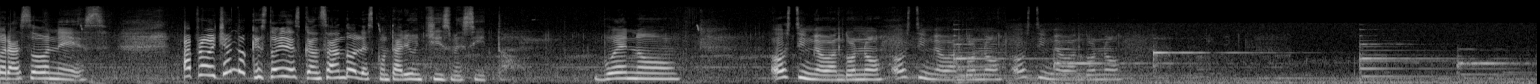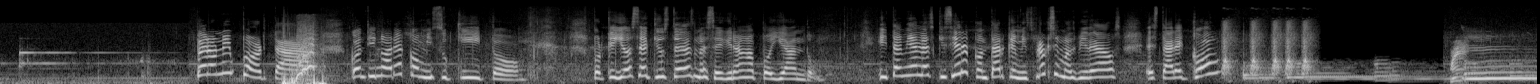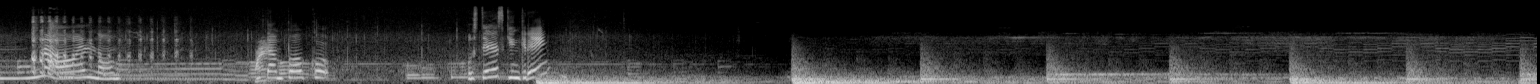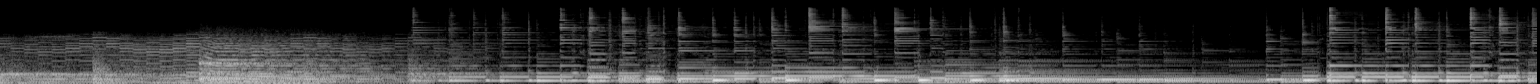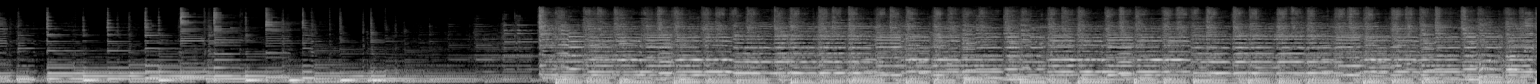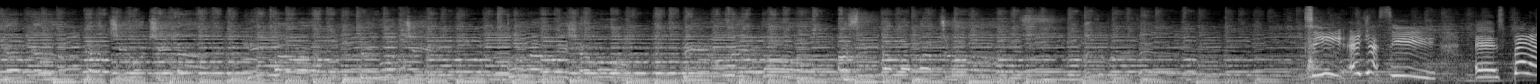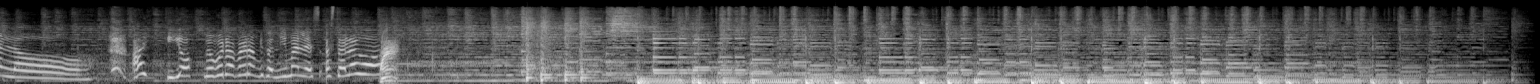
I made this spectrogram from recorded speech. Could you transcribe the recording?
corazones. Aprovechando que estoy descansando, les contaré un chismecito. Bueno, Austin me abandonó. Austin me abandonó. Austin me abandonó. Pero no importa. Continuaré con mi suquito. Porque yo sé que ustedes me seguirán apoyando. Y también les quisiera contar que en mis próximos videos estaré con... Mm, no, él no. Tampoco. ¿Ustedes quién creen? ¡Espérenlo! ¡Ay! Y yo me voy a ver a mis animales. ¡Hasta luego!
